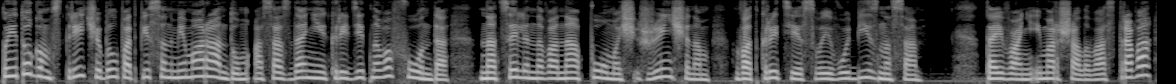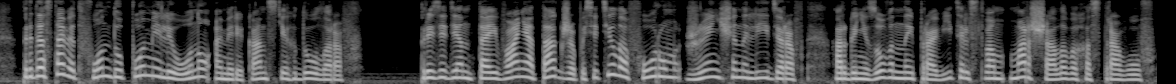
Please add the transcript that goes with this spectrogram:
По итогам встречи был подписан меморандум о создании кредитного фонда, нацеленного на помощь женщинам в открытии своего бизнеса. Тайвань и Маршаловы острова предоставят фонду по миллиону американских долларов. Президент Тайваня также посетила форум женщин-лидеров, организованный правительством Маршаловых островов.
